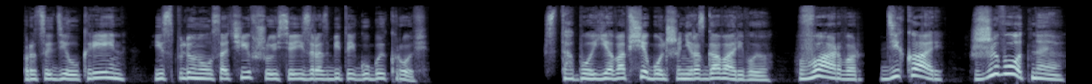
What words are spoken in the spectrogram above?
— процедил Крейн и сплюнул сочившуюся из разбитой губы кровь. «С тобой я вообще больше не разговариваю. Варвар, дикарь, животное!»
